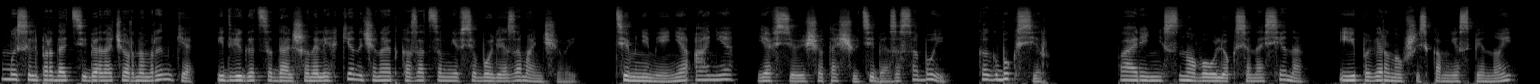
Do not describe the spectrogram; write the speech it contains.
мысль продать тебя на черном рынке и двигаться дальше налегке начинает казаться мне все более заманчивой. Тем не менее, Аня, я все еще тащу тебя за собой, как буксир. Парень снова улегся на сено и, повернувшись ко мне спиной,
